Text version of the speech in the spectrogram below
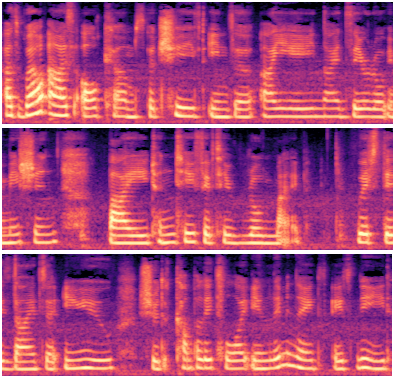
as well as outcomes achieved in the IEA net zero emission by 2050 roadmap, which that the EU should completely eliminate its need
